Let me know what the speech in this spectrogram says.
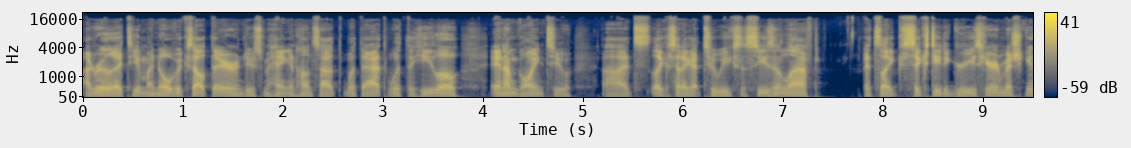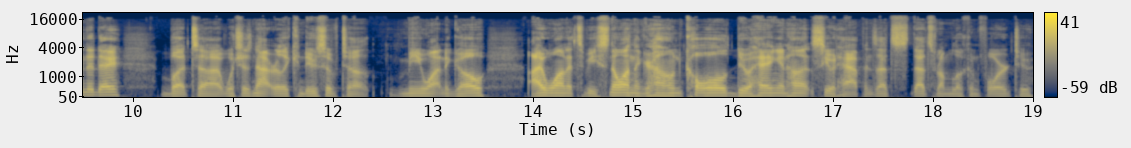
I'd really like to get my Novix out there and do some hanging hunts out with that with the Hilo, and I'm going to. Uh, it's like I said, I got two weeks of season left. It's like 60 degrees here in Michigan today, but uh, which is not really conducive to me wanting to go. I want it to be snow on the ground, cold, do a hanging hunt, see what happens. That's that's what I'm looking forward to.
